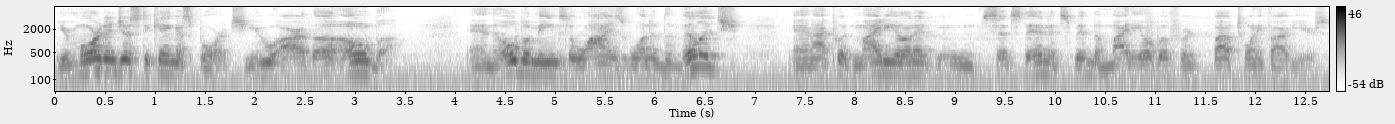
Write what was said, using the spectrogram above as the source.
you're more than just the king of sports. You are the Oba." And the Oba means the wise one of the village. And I put mighty on it, and since then it's been the mighty Oba for about 25 years.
